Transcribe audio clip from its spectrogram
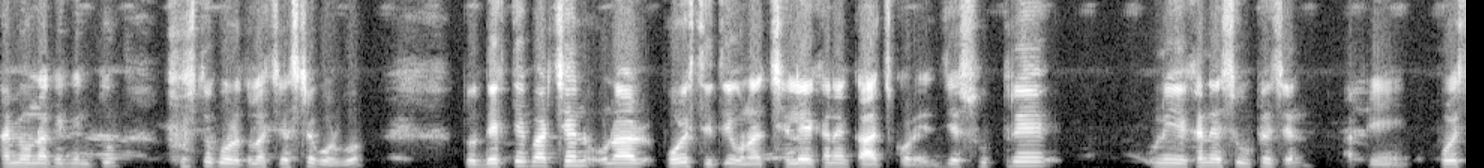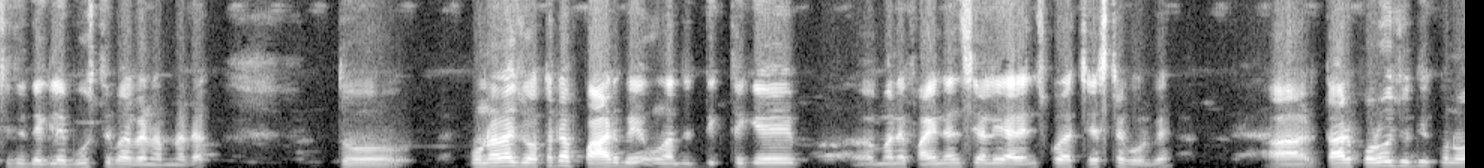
আমি ওনাকে কিন্তু সুস্থ করে তোলার চেষ্টা করব। তো দেখতে পাচ্ছেন ওনার পরিস্থিতি, ওনার ছেলে এখানে কাজ করে। যে সূত্রে উনি এখানে এসে উঠেছেন, আপনি পরিস্থিতি দেখলে বুঝতে পারবেন আপনারা। তো ওনারা যতটা পারবে ওনাদের দিক থেকে মানে ফাইন্যান্সিয়ালি অ্যারেঞ্জ করার চেষ্টা করবে। আর তারপরেও যদি কোনো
